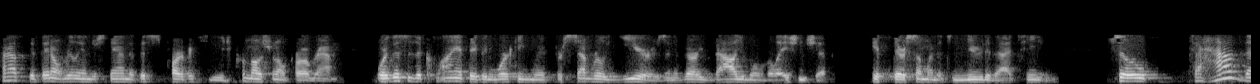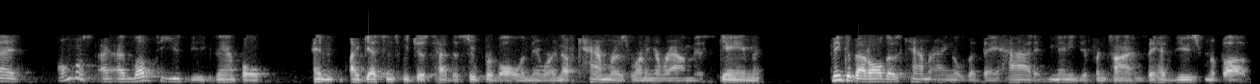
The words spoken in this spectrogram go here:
task that they don't really understand that this is part of a huge promotional program. Or this is a client they've been working with for several years in a very valuable relationship if there's someone that's new to that team. So to have that almost, I, I love to use the example and I guess since we just had the Super Bowl and there were enough cameras running around this game, think about all those camera angles that they had at many different times. They had views from above.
